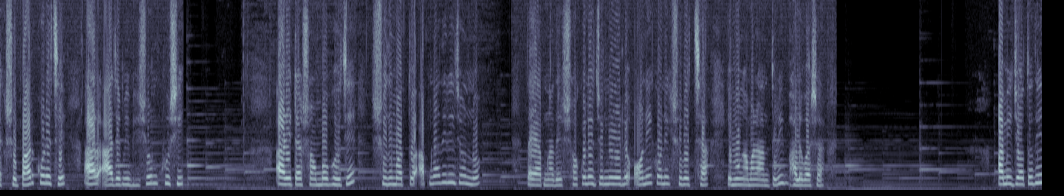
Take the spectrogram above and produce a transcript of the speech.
একশো পার করেছে আর আজ আমি ভীষণ খুশি। আর এটা সম্ভব হয়েছে শুধুমাত্র আপনাদেরই জন্য। তাই আপনাদের সকলের জন্য রইল অনেক অনেক শুভেচ্ছা এবং আমার আন্তরিক ভালোবাসা। আমি যতদিন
